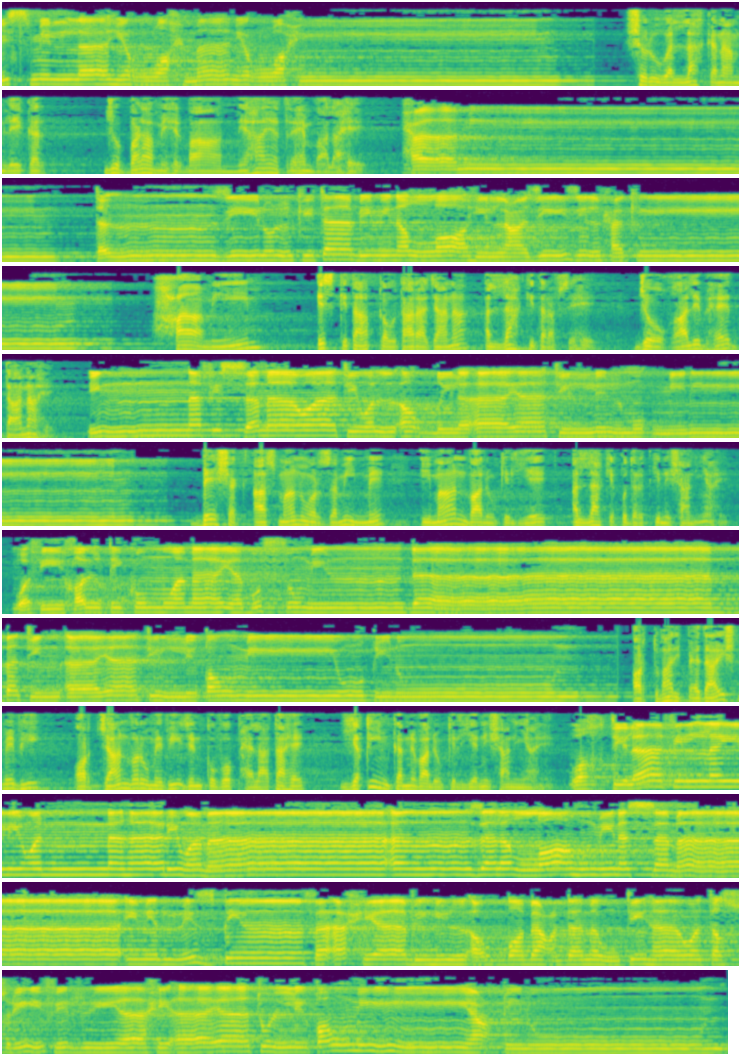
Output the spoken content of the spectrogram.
بسم اللہ الرحمن الرحیم۔ شروع اللہ کا نام لے کر جو بڑا مہربان نہایت رحم والا ہے۔ حامیم۔ تنزیل الكتاب من اللہ العزیز الحکیم۔ حامیم۔ اس کتاب کا اتارا جانا اللہ کی طرف سے ہے۔ جو غالب ہے دانا ہے۔ ان فی السماوات والارض لآیات للمؤمنین بے شک آسمانوں اور زمین میں ایمان والوں کے لیے اللہ کی قدرت کی نشانیاں ہیں۔ وفي خلقكم وما يبث من دابة آيات لقوم يوقنون۔ اور تمہاری پیدائش میں بھی اور جانوروں میں بھی جن کو وہ پھیلاتا ہے یقین کرنے والوں کے لیے نشانیاں ہیں۔ واختلاف الليل والنهار وما أنزل الله من السماء من رزق فأحيا به الأرض بعد موتها وتصريف الرياح آيات لقوم يعقلون۔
